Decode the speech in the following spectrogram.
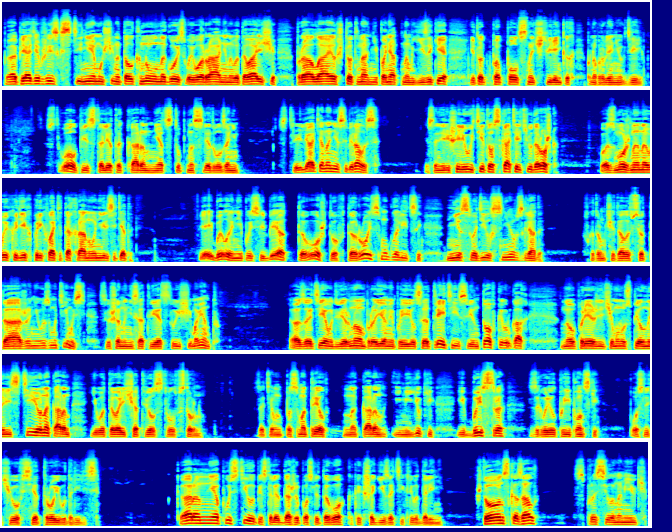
Попятившись к стене, мужчина толкнул ногой своего раненого товарища, пролаял что-то на непонятном языке, и тот пополз на четвереньках по направлению к двери. Ствол пистолета Карен неотступно следовал за ним. Стрелять она не собиралась. Если они решили уйти, то с катертью дорожка. Возможно, на выходе их прихватит охрана университета. Ей было не по себе от того, что второй смуглолицый не сводил с нее взгляда, в котором читалась все та же невозмутимость, совершенно не соответствующая моменту. А затем в дверном проеме появился третий с винтовкой в руках, но прежде чем он успел навести ее на Карен, его товарищ отвел ствол в сторону. Затем он посмотрел на Карен и Миюки и быстро заговорил по-японски, после чего все трое удалились. Карен не опустила пистолет даже после того, как их шаги затихли в отдалении. — Что он сказал? — спросила она Миюки.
